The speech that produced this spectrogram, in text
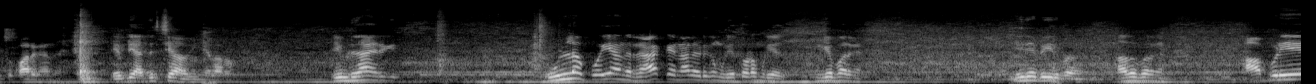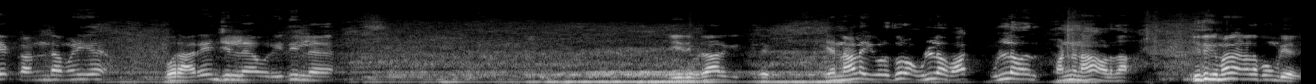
இப்போ பாருங்க அந்த எப்படி அதிர்ச்சி ஆவீங்க எல்லாரும். இப்படி தான் இருக்கு. உள்ளே போய் அந்த ரேக்கை என்னால் எடுக்க முடியாது தொட முடியாது. இங்கே பாருங்க. இது எப்படி இது பாருங்க. அதை பாருங்க. அப்படியே கண்ட மணிக்கு ஒரு அரேஞ்ச் இல்லை ஒரு இது இல்லை. இது இப்படி தான் இருக்கு. இது என்னால் இவ்வளோ தூரம் உள்ள வா உள்ள பண்ணுனா அவ்வளோதான் இதுக்கு மேலே என்னால் போக முடியாது.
